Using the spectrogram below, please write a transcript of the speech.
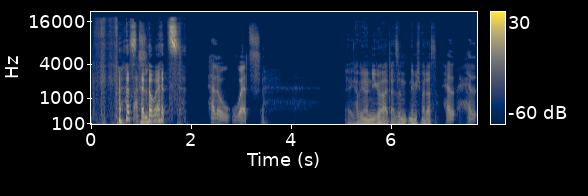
Was? Was? Hello Ads? Hello, Wets, Äh, Habe ich noch nie gehört, also nehme ich mal das. Hell, Hell,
